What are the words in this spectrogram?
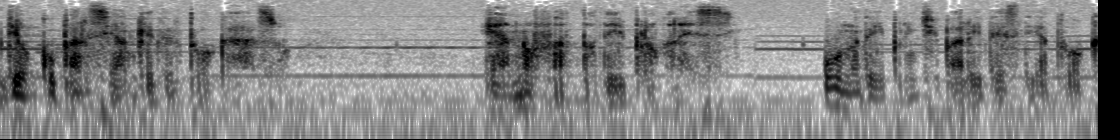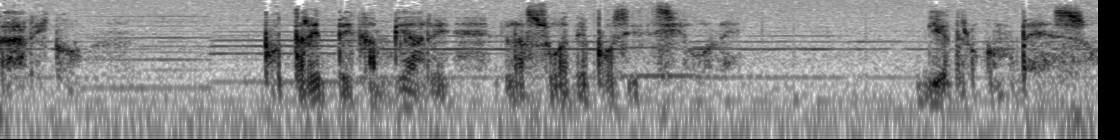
di occuparsi anche del tuo caso e hanno fatto dei progressi. Uno dei principali testi a tuo carico potrebbe cambiare la sua deposizione dietro compenso.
